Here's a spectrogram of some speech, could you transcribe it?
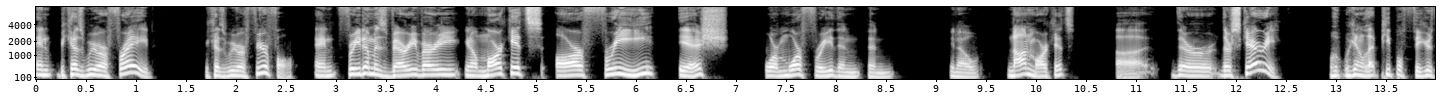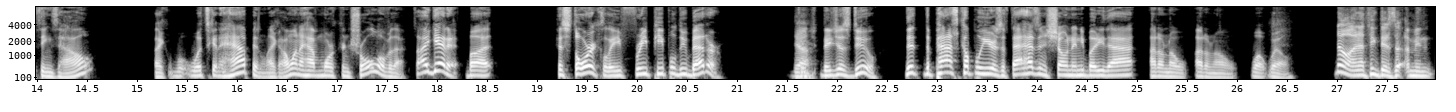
and because we were afraid, because we were fearful, and freedom is very, very, you know, markets are free ish or more free than than you know non-markets. Uh they're they're scary. We're going to let people figure things out? Like wh- what's going to happen? Like i want to have more control over that. I get it but historically free people do better. They- Yeah. they, just do. The, the past couple of years if that hasn't shown anybody that i don't know i don't know what will. No, and I think there's, I mean,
